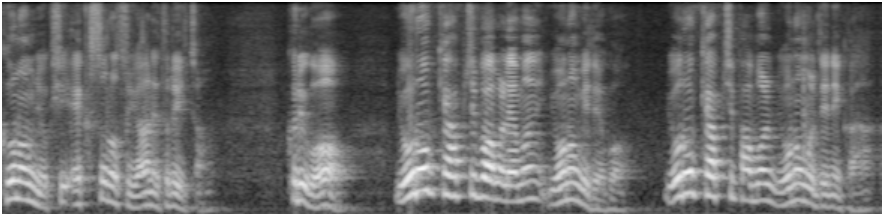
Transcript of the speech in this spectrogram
그놈 역시 X로서 요 안에 들어있죠. 그리고, 요렇게 합집합을 내면 요 놈이 되고, 요렇게 합집합을 요 놈을 되니까,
